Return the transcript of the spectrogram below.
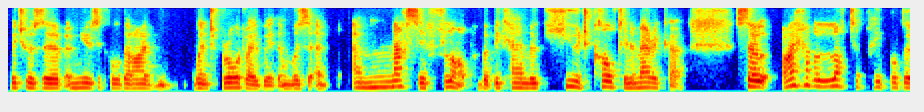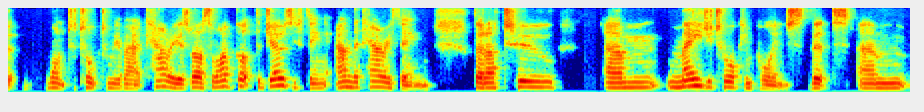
which was a, a musical that I went to Broadway with and was a, a, massive flop, but became a huge cult in America. So I have a lot of people that want to talk to me about Carrie as well. So I've got the Joseph thing and the Carrie thing that are two um, major talking points that um,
